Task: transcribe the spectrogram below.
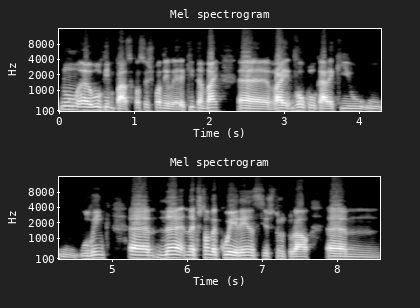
no uh, último passo, que vocês podem ler aqui também, uh, vai, vou colocar aqui o, o, o link, uh, na, na, questão da coerência estrutural um,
